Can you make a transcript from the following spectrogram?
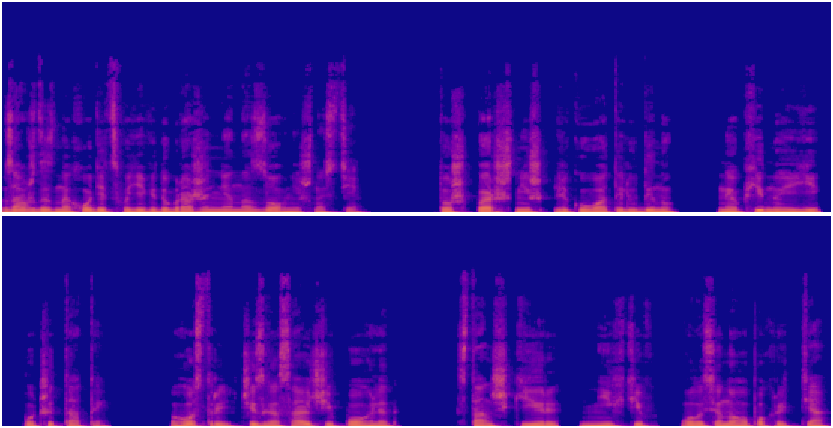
завжди знаходять своє відображення на зовнішності, тож, перш ніж лікувати людину, необхідно її почитати гострий чи згасаючий погляд, стан шкіри, нігтів, волосяного покриття,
